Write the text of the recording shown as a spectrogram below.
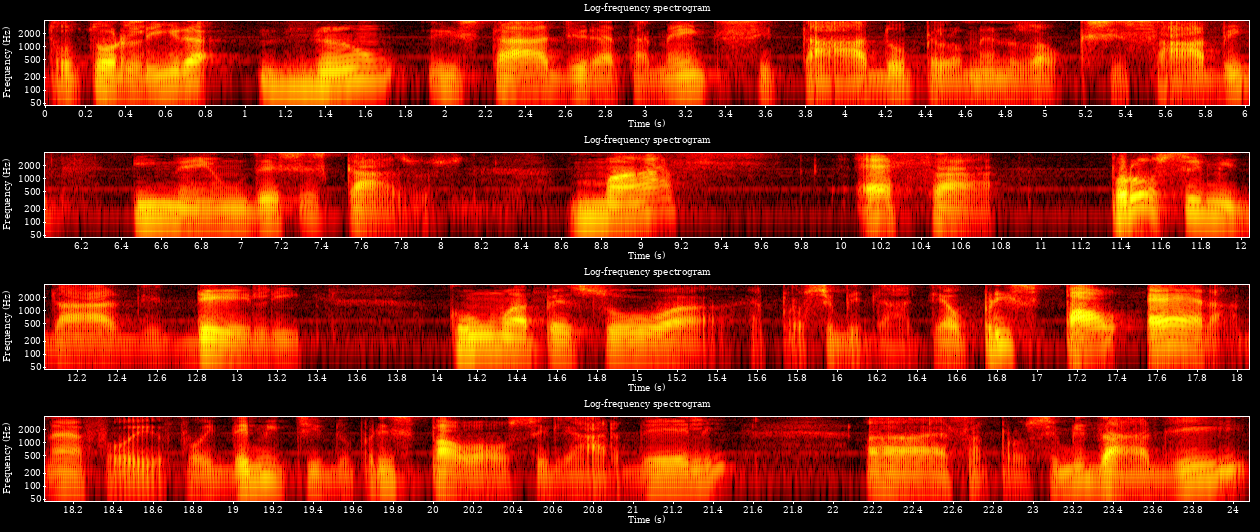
doutor Lira não está diretamente citado, pelo menos ao que se sabe, em nenhum desses casos. Mas essa proximidade dele com uma pessoa, a proximidade é o principal, era, né? foi, foi demitido o principal auxiliar dele, uh, essa proximidade,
